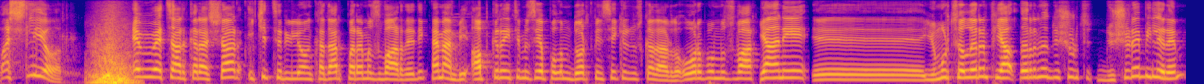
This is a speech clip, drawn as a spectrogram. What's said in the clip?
başlıyor. Evet arkadaşlar 2 trilyon kadar paramız var dedik. Hemen bir upgrade'imizi yapalım. 4800 kadar da orbumuz var. Yani ee, yumurtaların fiyatlarını düşür düşürebilirim.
